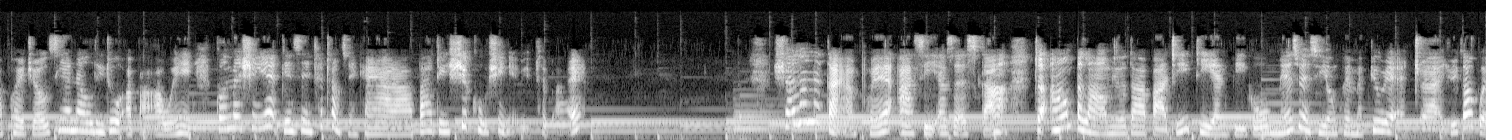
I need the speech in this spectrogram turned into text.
အဖွဲ့ချုပ် CNLD တို့အပါအဝင်ကော်မရှင်ရဲ့ပြင်ဆင်ထပ်ထောက်ခြင်းခံရတာပါတီ၈ခုရှိနေပြီဖြစ်ပါတယ်။ရှာလနကိုင်အဖွဲ့ RCSS ကတအောင်းပလောင်မျိုးသားပါတီ TNP ကိုမဲဆွယ်စည်းရုံးခွင့်မပြုတဲ့အတွက်ရွေးကောက်ပွဲ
